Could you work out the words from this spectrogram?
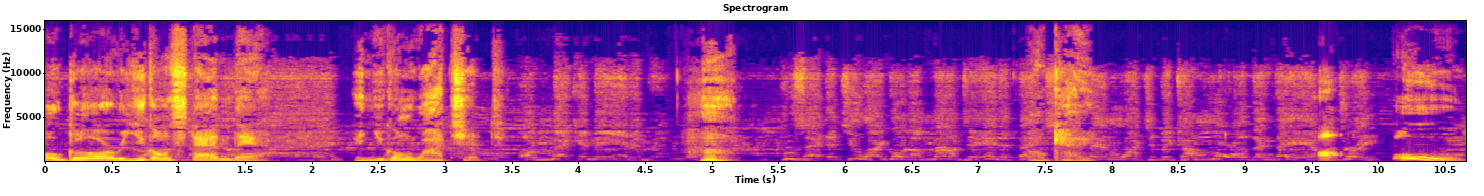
Oh, glory. You're going to stand there and you're going to watch it. Huh. Okay. Oh, oh.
